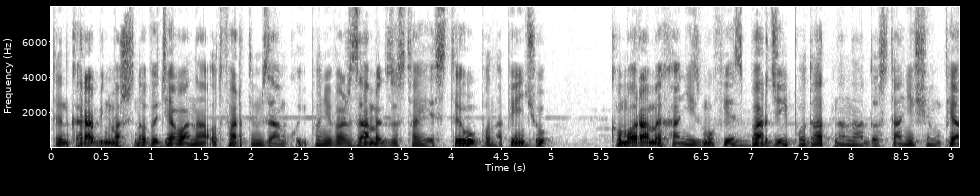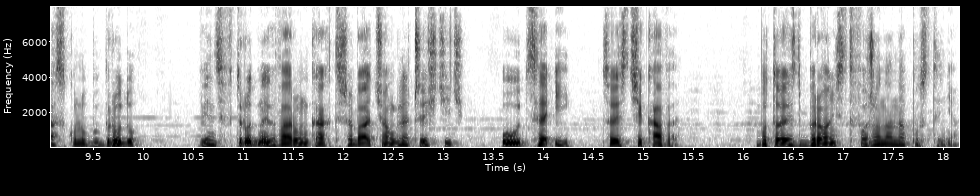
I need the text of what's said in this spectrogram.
ten karabin maszynowy działa na otwartym zamku i ponieważ zamek zostaje z tyłu po napięciu, komora mechanizmów jest bardziej podatna na dostanie się piasku lub brudu, więc w trudnych warunkach trzeba ciągle czyścić UCI, co jest ciekawe, bo to jest broń stworzona na pustynię.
